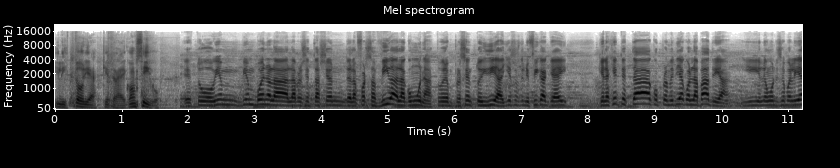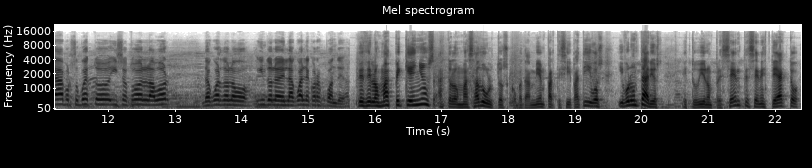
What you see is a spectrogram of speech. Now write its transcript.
y la historia que trae consigo. Estuvo bien, bien buena la, presentación de las fuerzas vivas de la comuna, estuvieron presentes hoy día y eso significa que hay que la gente está comprometida con la patria y la municipalidad, por supuesto, hizo toda la labor de acuerdo a los índoles en la cual le corresponde. Desde los más pequeños hasta los más adultos, como también participativos y voluntarios, estuvieron presentes en este acto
